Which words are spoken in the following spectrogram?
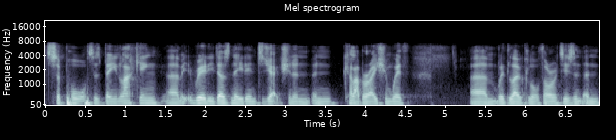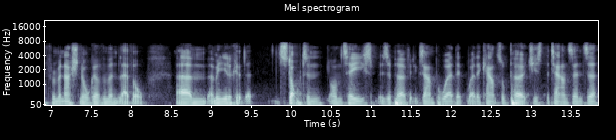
support has been lacking. Um, it really does need interjection and, and collaboration with um, with local authorities and, and, from a national government level. Um, I mean, you look at Stockton on Tees is a perfect example where the where the council purchased the town centre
